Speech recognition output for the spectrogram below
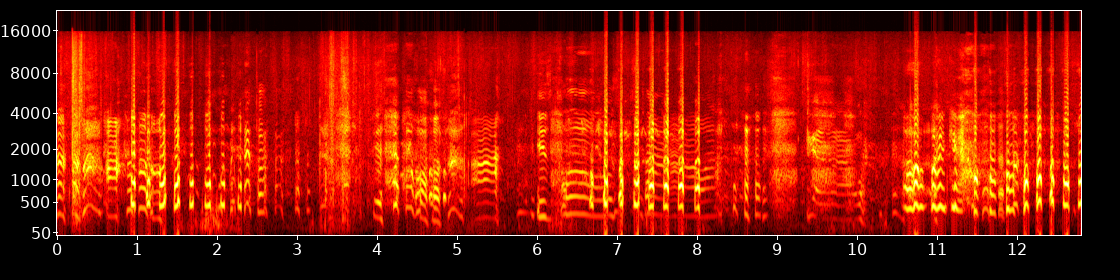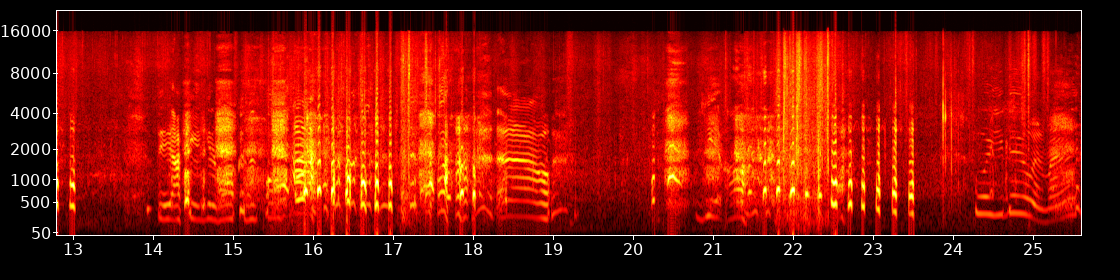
His claws. Oh my god. I can't get him off because his paw. Ow! Get off! what are you doing, man?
